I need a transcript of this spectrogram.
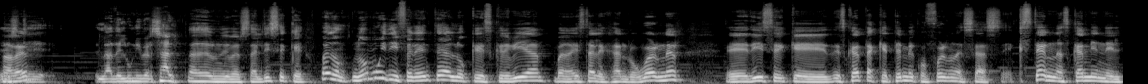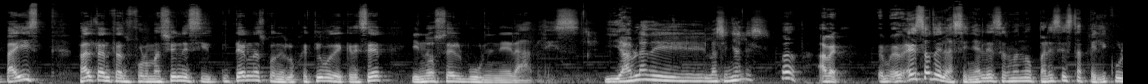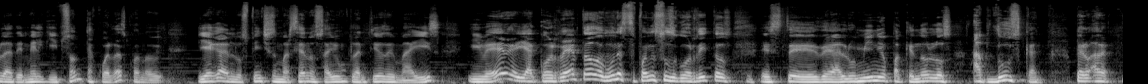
a ver. este, La del Universal. La del Universal dice que, bueno, no muy diferente a lo que escribía, bueno, ahí está Alejandro Werner, eh, dice que descarta que teme con fuerzas externas cambien el país, faltan transformaciones internas con el objetivo de crecer y no ser vulnerables. Y habla de las señales. Bueno, a ver, eso de las señales, hermano, parece esta película de Mel Gibson, ¿te acuerdas? Cuando llegan los pinches marcianos, hay un plantío de maíz y verga, y a correr todo el mundo se pone sus gorritos este, de aluminio para que no los abduzcan. Pero a ver,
